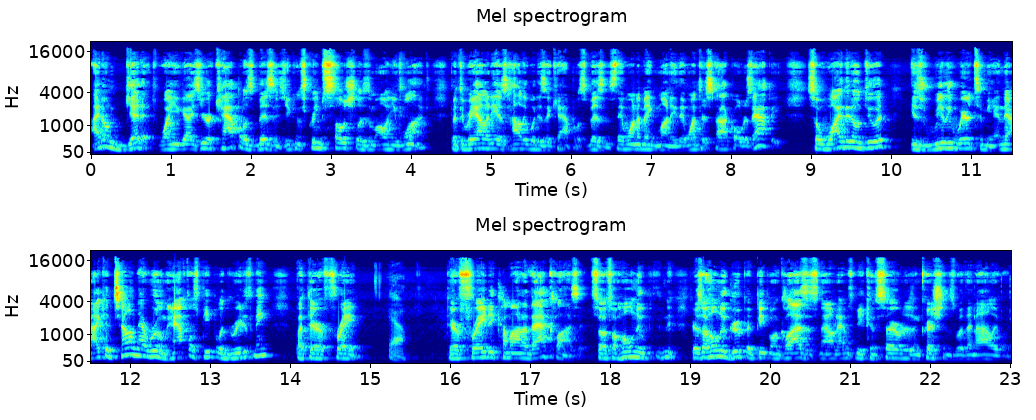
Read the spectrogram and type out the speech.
I don't get it. Why you guys, you're a capitalist business. You can scream socialism all you want. But the reality is Hollywood is a capitalist business. They want to make money. They want their stockholders happy. So why they don't do it is really weird to me. And I could tell in that room, half those people agreed with me, but they're afraid. Yeah. They're afraid to come out of that closet. So it's a whole new, there's a whole new group of people in closets now. It happens to be conservatives and Christians within Hollywood.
